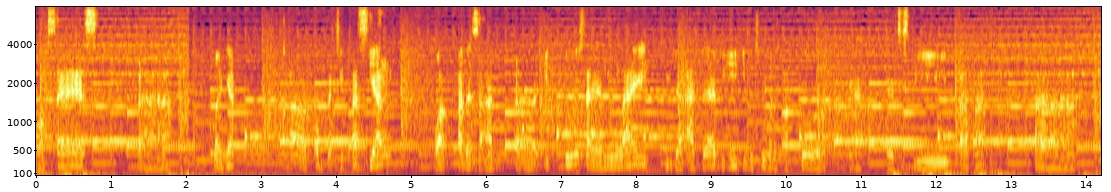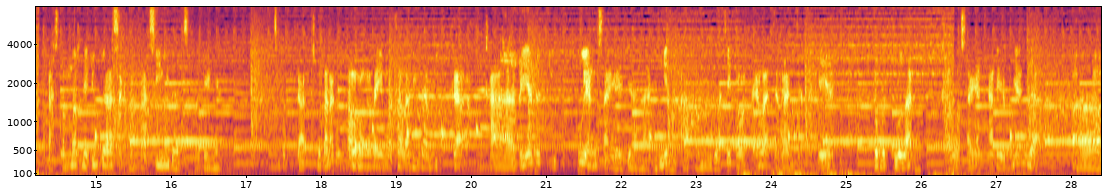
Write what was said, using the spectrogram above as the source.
proses, uh, banyak uh, kompleksitas yang pada saat uh, itu saya nilai tidak ada di industri manufaktur ya dari sisi apa uh, customernya juga segmentasi dan sebagainya. Sementara kalau mengenai masalah dinamika karir itu yang saya jalanin alhamdulillah sih kalau saya lancar-lancar aja ya. Kebetulan kalau saya karirnya nggak uh,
